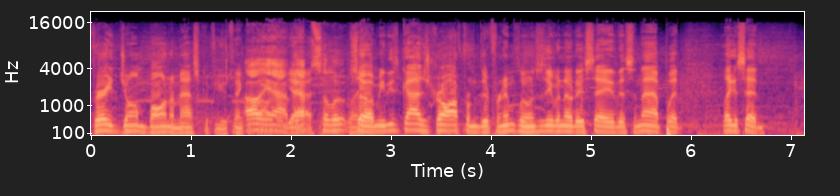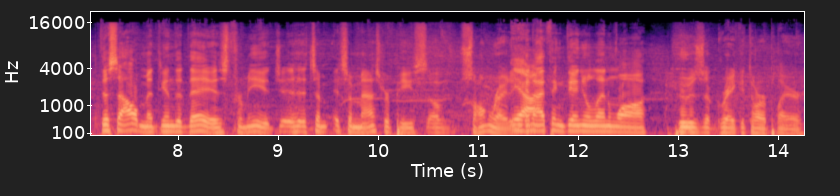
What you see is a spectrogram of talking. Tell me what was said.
Very John Bonham-esque, if you think Oh, about yeah, it. Yeah, absolutely. So I mean, these guys draw from different influences, even though they say this and that. But like I said, this album at the end of the day is for me, it, it's a it's a masterpiece of songwriting, Yeah. and I think Daniel Lanois, who's a great guitar player.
